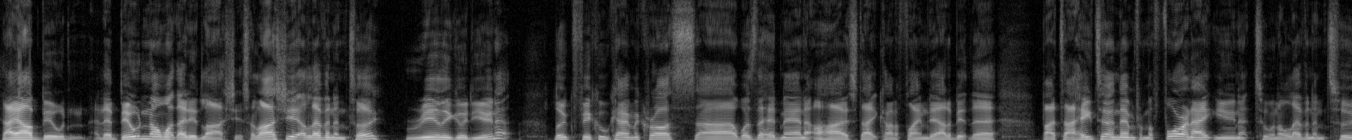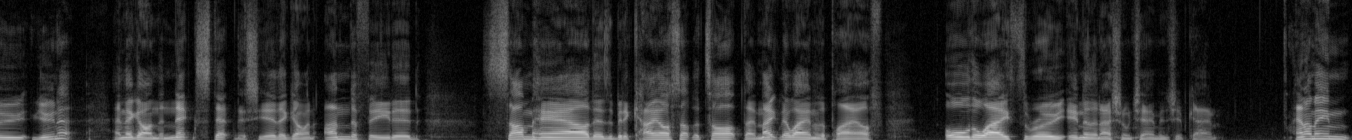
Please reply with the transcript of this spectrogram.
They are building, and they're building on what they did last year. So last year, 11 and 2, really good unit. Luke Fickell came across, uh, was the head man at Ohio State, kind of flamed out a bit there. But uh, he turned them from a four and eight unit to an eleven and two unit, and they're going the next step this year. They're going undefeated. Somehow there's a bit of chaos up the top. They make their way into the playoff, all the way through into the national championship game. And I mean,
